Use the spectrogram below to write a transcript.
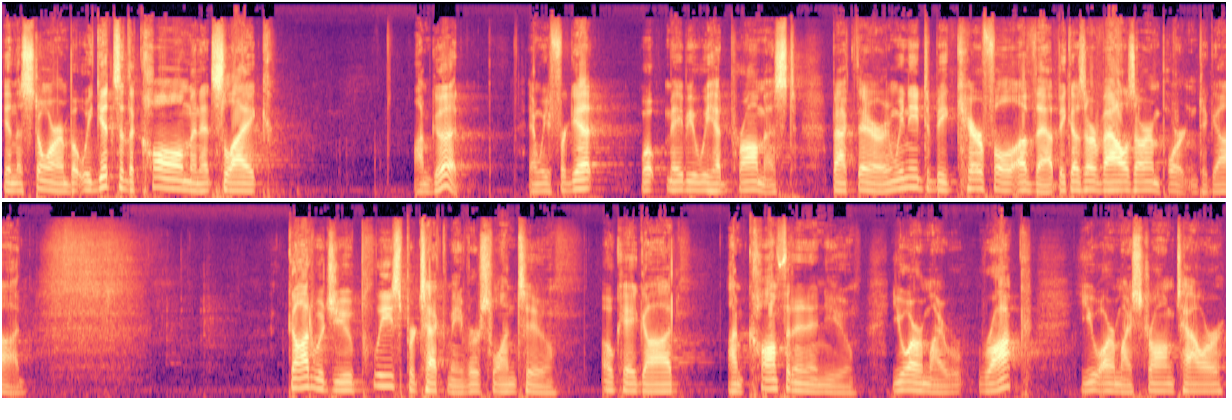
in the storm. But we get to the calm and it's like, I'm good. And we forget what maybe we had promised back there. And we need to be careful of that because our vows are important to God. God, would you please protect me? Verse 1 2. Okay, God, I'm confident in you. You are my rock, you are my strong tower.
